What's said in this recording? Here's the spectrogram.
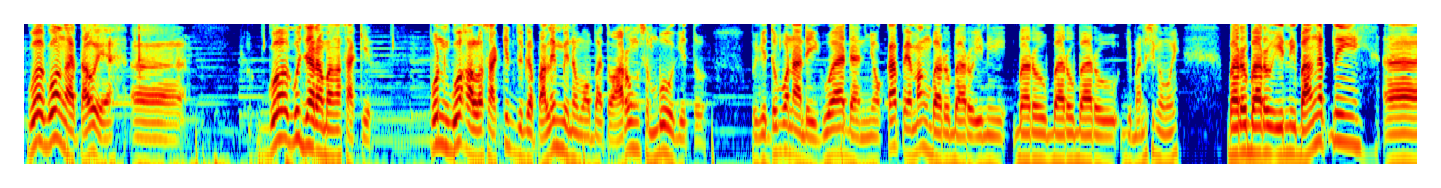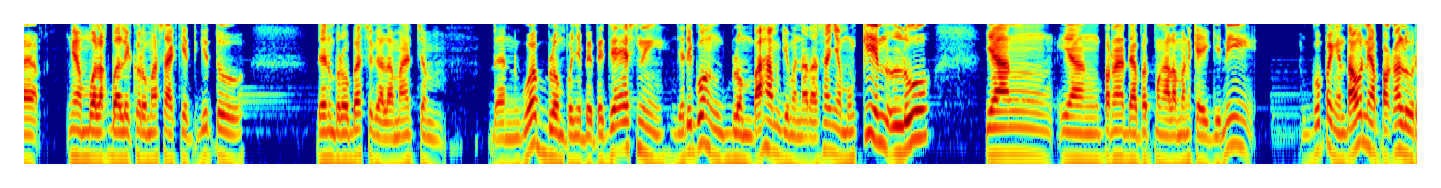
gua gua nggak tahu ya. eh gua gua jarang banget sakit. Pun gua kalau sakit juga paling minum obat warung sembuh gitu. Begitupun adik gua dan nyokap emang baru-baru ini baru baru gimana sih ngomongnya? Baru-baru ini banget nih eh yang bolak-balik ke rumah sakit gitu dan berobat segala macem. Dan gua belum punya BPJS nih, jadi gua belum paham gimana rasanya. Mungkin lu yang yang pernah dapat pengalaman kayak gini gue pengen tahu nih apakah lu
